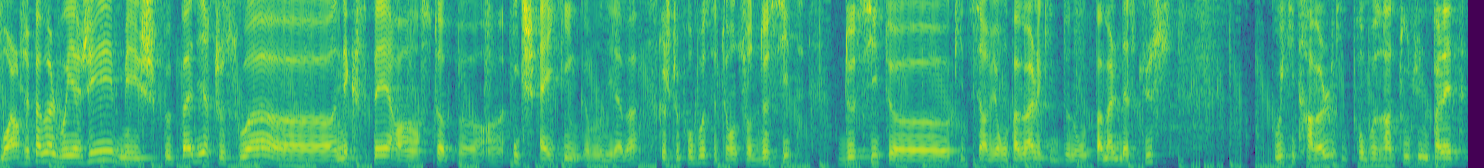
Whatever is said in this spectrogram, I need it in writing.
Bon alors j'ai pas mal voyagé, mais je peux pas dire que je sois euh, un expert en stop, euh, en hitchhiking comme on dit là-bas. Ce que je te propose, c'est de te rendre sur deux sites, deux sites euh, qui te serviront pas mal et qui te donneront pas mal d'astuces. Wikitravel qui te proposera toute une palette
